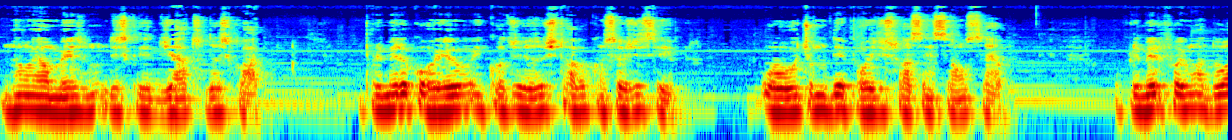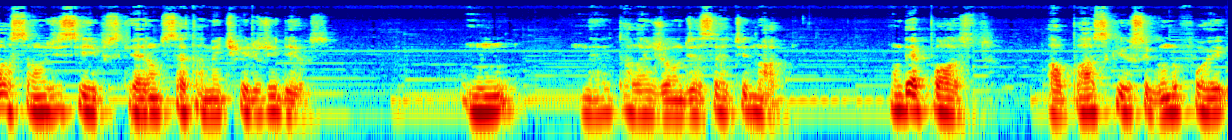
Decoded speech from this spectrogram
não é o mesmo descrito de Atos 2,4. O primeiro ocorreu enquanto Jesus estava com seus discípulos, o último depois de sua ascensão ao céu. O primeiro foi uma doação aos discípulos, que eram certamente filhos de Deus. Um, né, está lá em João 17, 9 um depósito, ao passo que o segundo foi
